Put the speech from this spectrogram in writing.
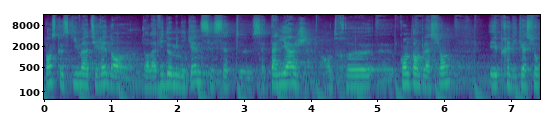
pense que ce qui m'a attiré dans, dans, la vie dominicaine, c'est cette, cet alliage entre euh, contemplation et prédication.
